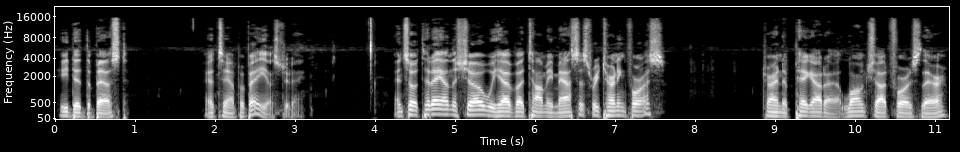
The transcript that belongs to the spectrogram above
He did the best at Tampa Bay yesterday. And so today on the show, we have uh, Tommy Massis returning for us, trying to peg out a long shot for us there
